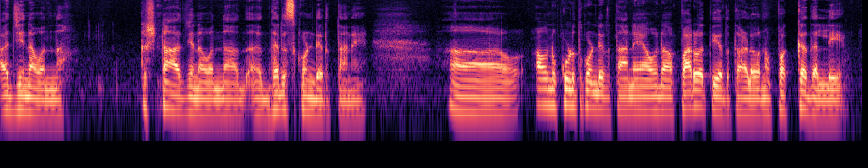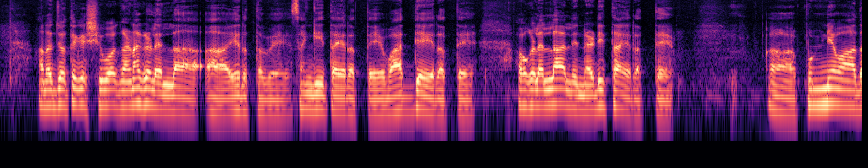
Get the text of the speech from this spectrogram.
ಅಜಿನವನ್ನು, ಕೃಷ್ಣ ಅಜಿನವನ್ನು ಧರಿಸ್ಕೊಂಡಿರ್ತಾನೆ. ಅವನು ಕುಳಿತುಕೊಂಡಿರ್ತಾನೆ. ಅವನ ಪಾರ್ವತಿ ಇರ್ತಾಳೆ ಅವನ ಪಕ್ಕದಲ್ಲಿ. ಅವನ ಜೊತೆಗೆ ಶಿವಗಣಗಳೆಲ್ಲ ಇರುತ್ತವೆ. ಸಂಗೀತ ಇರುತ್ತೆ, ವಾದ್ಯ ಇರುತ್ತೆ. ಅವುಗಳೆಲ್ಲ ಅಲ್ಲಿ ನಡೀತಾ ಇರುತ್ತೆ. ಪುಣ್ಯವಾದ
